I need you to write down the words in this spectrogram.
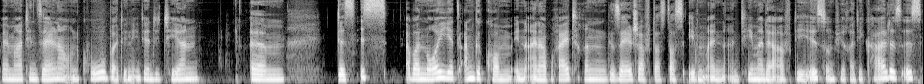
bei Martin Sellner und Co., bei den Identitären. Ähm, das ist aber neu jetzt angekommen in einer breiteren Gesellschaft, dass das eben ein, ein Thema der AfD ist und wie radikal das ist.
